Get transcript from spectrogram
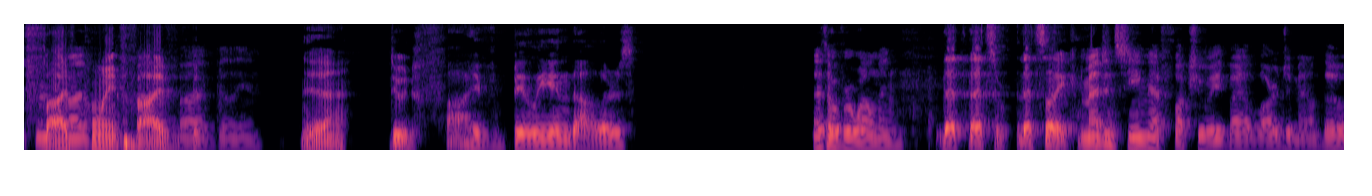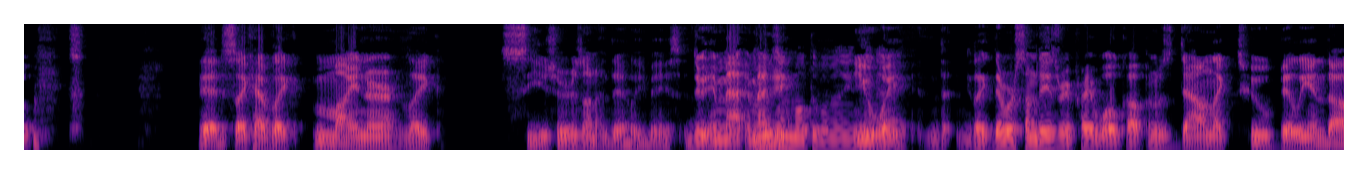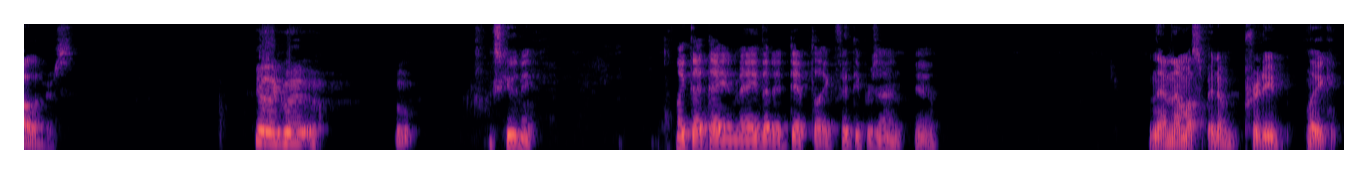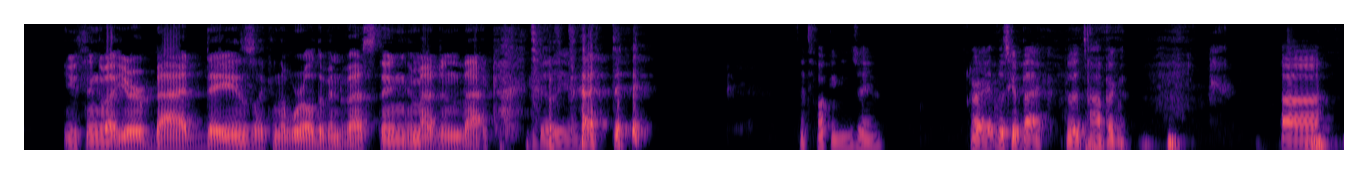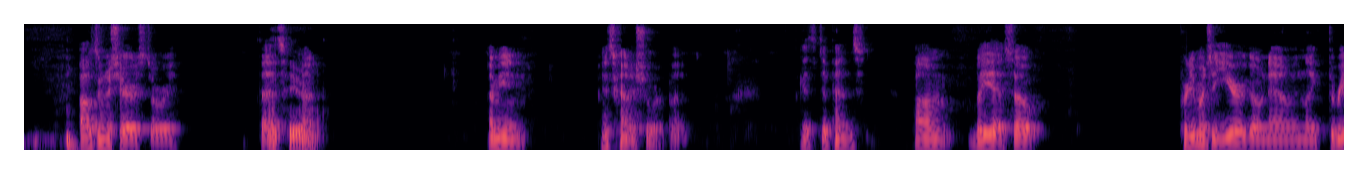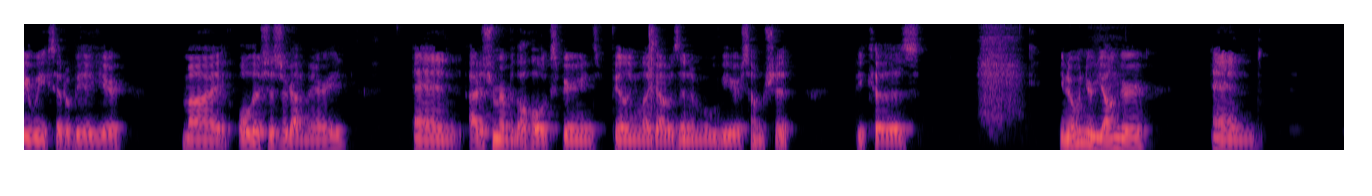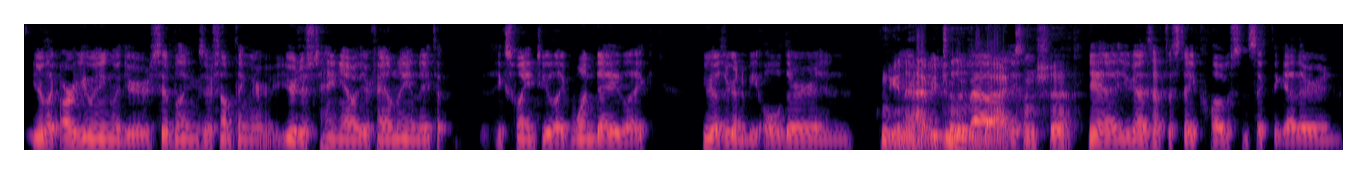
Mm, five point five. five billion. Yeah, dude, five billion dollars. That's overwhelming. That that's that's like Imagine seeing that fluctuate by a large amount, though. yeah, just like have like minor like seizures on a daily basis, dude. Ima- Losing imagine multiple millions. you wait th- like there were some days where you probably woke up and was down like two billion dollars. You're like, wait, Excuse me. Like that day in May that it dipped like fifty percent. Yeah. Man, that must have been a pretty like you think about your bad days like in the world of investing. Imagine that kind Billion. of bad day. That's fucking insane. All right, let's get back to the topic. Uh, I was going to share a story. That Let's hear kinda- it. I mean, it's kind of short, but I guess it depends. Um, but yeah, so pretty much a year ago now, in like three weeks, it'll be a year. My older sister got married, and I just remember the whole experience feeling like I was in a movie or some shit because you know when you're younger and you're like arguing with your siblings or something or you're just hanging out with your family and they t- explain to you like one day like you guys are going to be older and You're gonna have each other's backs and shit. yeah you guys have to stay close and stick together and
